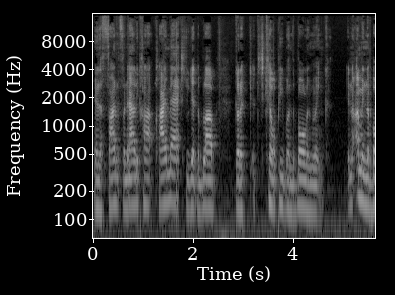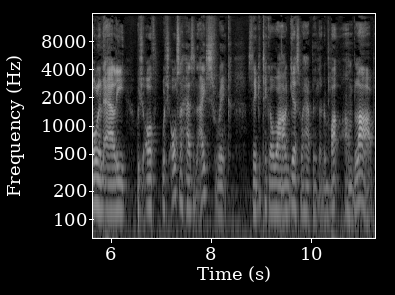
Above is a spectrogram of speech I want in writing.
in the final finale climax, you get the blob gonna kill people in the bowling rink. In, I mean the bowling alley, which also, which also has an ice rink, so you can take a wild guess what happens to the um, blob.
